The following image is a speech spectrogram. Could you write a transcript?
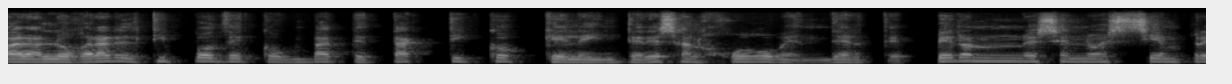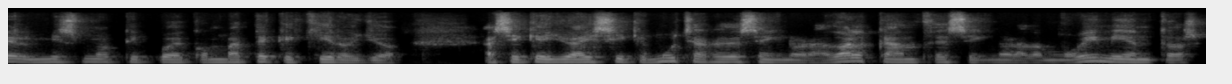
para lograr el tipo de combate táctico que le interesa al juego venderte, pero ese no es siempre el mismo tipo de combate que quiero yo. Así que yo ahí sí que muchas veces he ignorado alcances, he ignorado movimientos,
